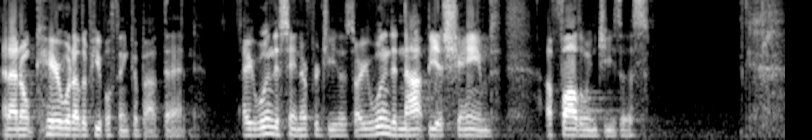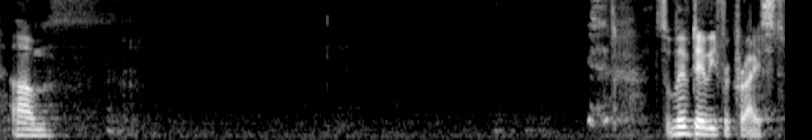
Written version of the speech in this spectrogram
and I don't care what other people think about that? Are you willing to stand up for Jesus? Are you willing to not be ashamed of following Jesus? Um, so live daily for Christ.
